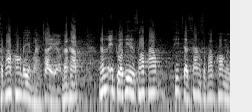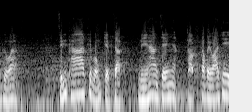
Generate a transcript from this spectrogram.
สภาพคล่องได้อย่างไร ใช่ครับ นะครับงั้นไอ้ตัวที่สภาพที่จะสร้างสภาพคล่องก็คือว่า สินค้าที่ผมเก็บจาก หนีห้างเจ๊งเนี่ยครับก็ไปไว้ที่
